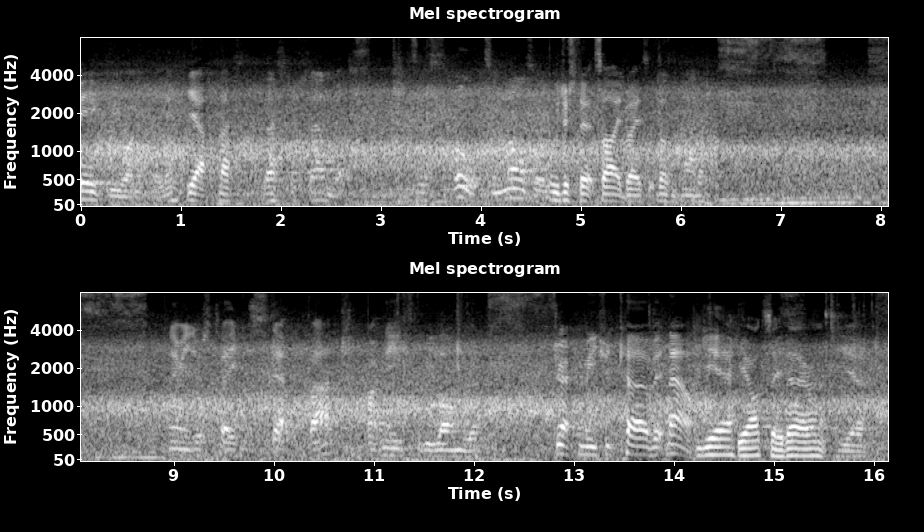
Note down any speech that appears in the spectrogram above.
big we want it really. Yeah, let's, let's just send it. Oh, it's a nozzle. We'll just do it sideways, it doesn't matter. Let me just take a step back. It needs to be longer. Do you reckon we should curve it now? Yeah. Yeah, I'd say there, it? Yeah.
